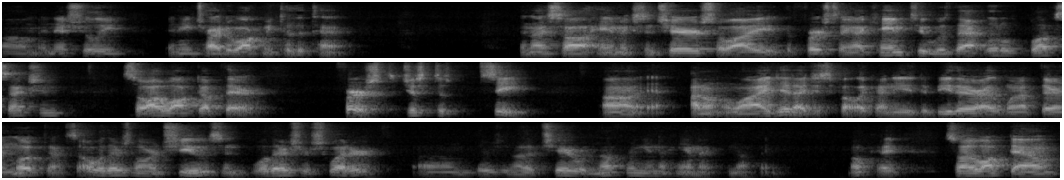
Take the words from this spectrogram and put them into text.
um, initially, and he tried to walk me to the tent. And I saw hammocks and chairs, so I the first thing I came to was that little bluff section. So I walked up there first just to see. Uh, I don't know why I did. I just felt like I needed to be there. I went up there and looked, and I saw, oh, well, there's Lauren's shoes, and well, there's her sweater. Um, there's another chair with nothing and a hammock, nothing. Okay. So I walked down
